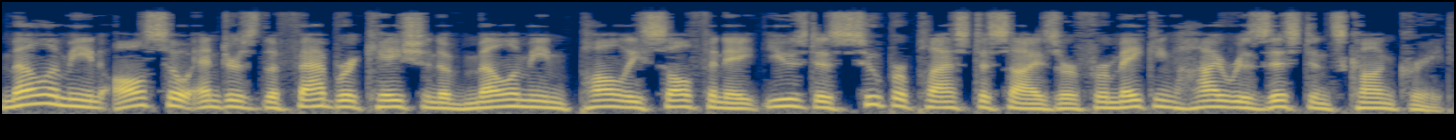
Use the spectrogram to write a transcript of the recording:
Melamine also enters the fabrication of melamine polysulfonate used as superplasticizer for making high-resistance concrete.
